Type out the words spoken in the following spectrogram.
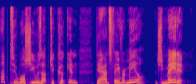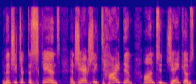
up to? Well, she was up to cooking dad's favorite meal and she made it. And then she took the skins and she actually tied them onto Jacob's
